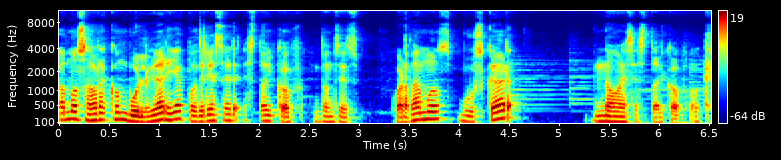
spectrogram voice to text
Vamos ahora con Bulgaria, podría ser Stoikov. Entonces, guardamos, buscar. No es Stoikov, ok.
